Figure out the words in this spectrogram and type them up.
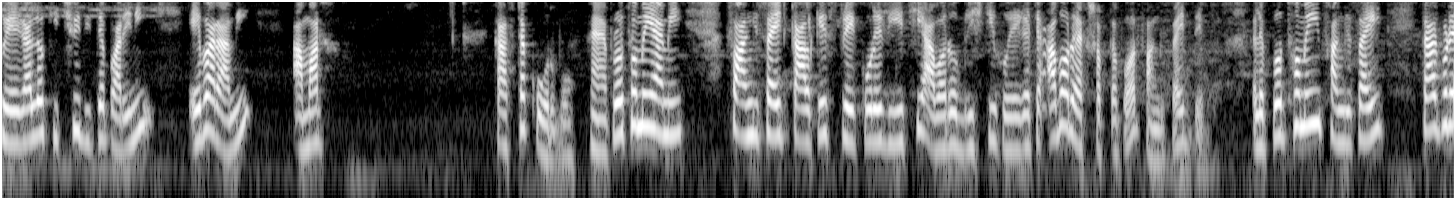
হয়ে গেল, কিছুই দিতে পারিনি। এবার আমি আমার কাজটা করব। হ্যাঁ প্রথমেই আমি ফাঙ্গিসাইড কালকে স্প্রে করে দিয়েছি, আবারও বৃষ্টি হয়ে গেছে, আবারও এক সপ্তাহ পর ফাঙ্গিসাইড দেবো। তাহলে প্রথমেই ফাঙ্গিসাইড তারপরে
